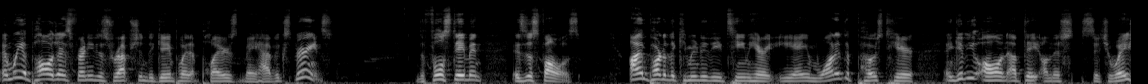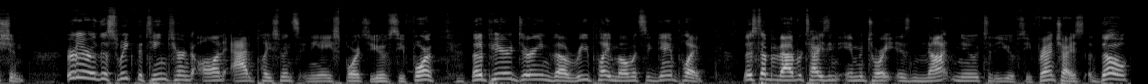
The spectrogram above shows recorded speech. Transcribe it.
and we apologize for any disruption to gameplay that players may have experienced. The full statement is as follows I'm part of the community team here at EA and wanted to post here and give you all an update on this situation. Earlier this week, the team turned on ad placements in EA Sports UFC 4 that appeared during the replay moments in gameplay. This type of advertising inventory is not new to the UFC franchise, though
